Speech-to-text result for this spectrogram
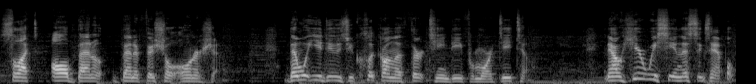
select all ben beneficial ownership. Then what you do is you click on the 13D for more detail. Now here we see in this example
